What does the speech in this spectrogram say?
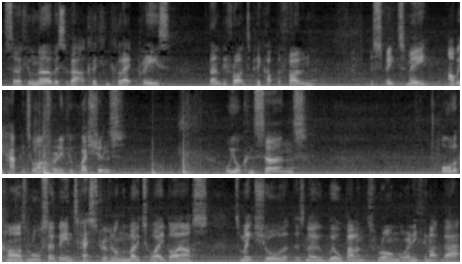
so if you're nervous about a click and collect, please don't be frightened to pick up the phone and speak to me. I'll be happy to answer any of your questions or your concerns. All the cars are also being test driven on the motorway by us to make sure that there's no wheel balance wrong or anything like that.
